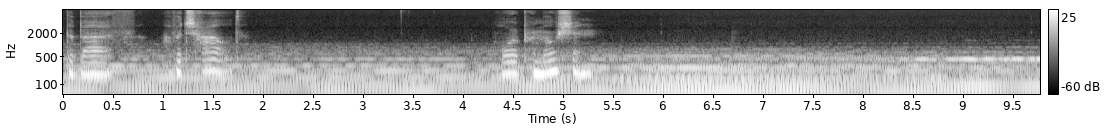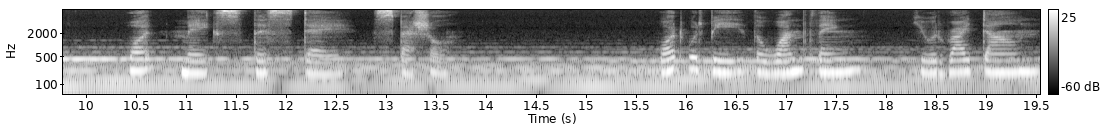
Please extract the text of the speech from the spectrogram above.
the birth of a child, or a promotion. What makes this day special? What would be the one thing you would write down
